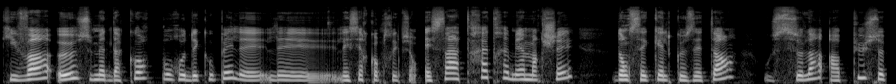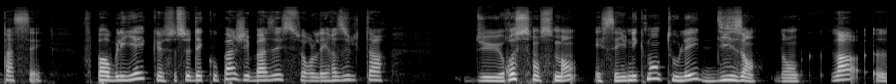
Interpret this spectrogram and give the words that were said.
qui va, eux, se mettre d'accord pour redécouper les, circonscriptions. Et ça a très très bien marché dans ces quelques États où cela a pu se passer. Il ne faut pas oublier que ce découpage est basé sur les résultats du recensement et c'est uniquement tous les 10 ans. Donc là, euh,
